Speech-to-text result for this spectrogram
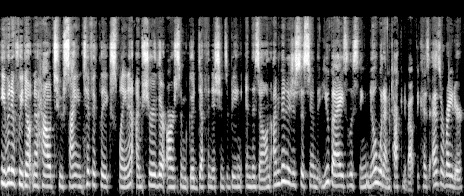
even if we don't know how to scientifically explain it, I'm sure there are some good definitions of being in the zone. I'm going to just assume that you guys listening know what I'm talking about because as a writer,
